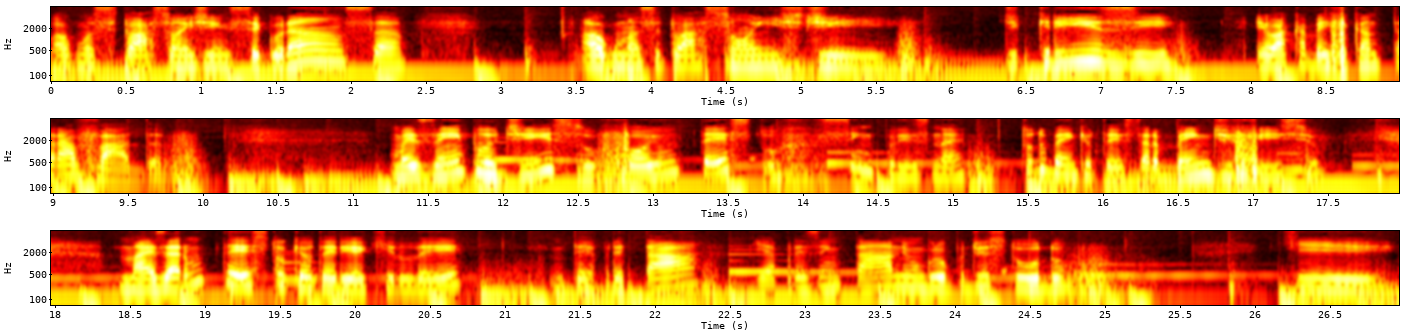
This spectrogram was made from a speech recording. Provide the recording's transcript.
algumas situações de insegurança, algumas situações de de crise, eu acabei ficando travada. Um exemplo disso foi um texto simples, né? Tudo bem que o texto era bem difícil, mas era um texto que eu teria que ler, interpretar e apresentar em um grupo de estudo que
